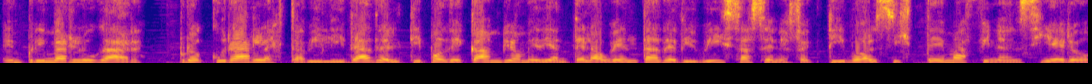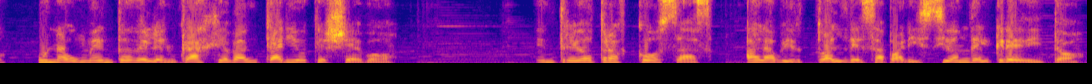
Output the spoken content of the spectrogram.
En primer lugar, procurar la estabilidad del tipo de cambio mediante la venta de divisas en efectivo al sistema financiero, un aumento del encaje bancario que llevó, entre otras cosas, a la virtual desaparición del crédito,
